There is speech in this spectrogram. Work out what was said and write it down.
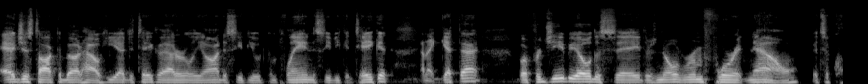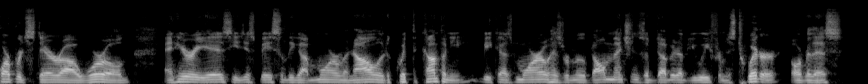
Edge has talked about how he had to take that early on to see if he would complain, to see if he could take it, and I get that. But for JBL to say there's no room for it now, it's a corporate sterile world, and here he is. He just basically got Mauro Ranallo to quit the company because Mauro has removed all mentions of WWE from his Twitter over this.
